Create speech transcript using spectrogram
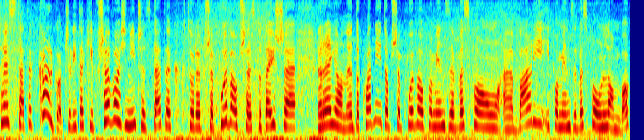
to jest statek cargo, czyli taki przewoźniczy statek, który przepływał przez tutejsze rejony. Dokładniej to przepływał pomiędzy wyspą e, Bali i pomiędzy wyspą Lombok.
